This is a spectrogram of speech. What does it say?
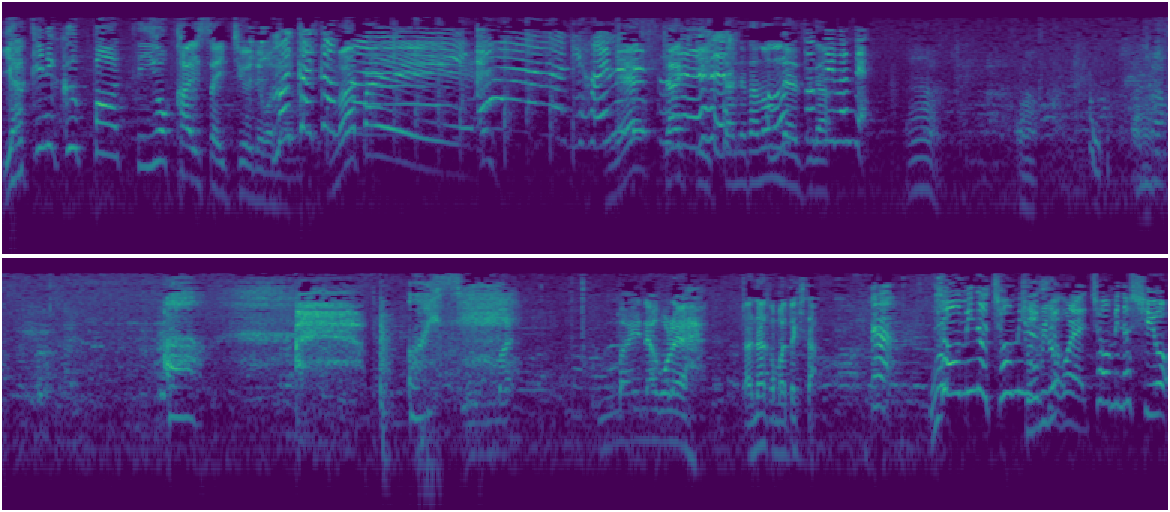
焼肉パーティーを開催中でございます。もう一回乾杯あー2杯目ですねさっき言ったんで頼んだやつがすい。ませんうんうんあー美味しい。うまい。うまいなこれ。あなんかまた来た。あ調味の調味のですよこれ。調味の塩。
